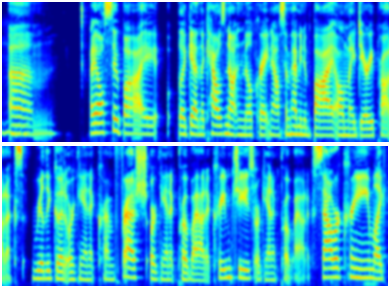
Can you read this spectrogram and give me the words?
Mm-hmm. Um, I also buy again the cow's not in milk right now, so I'm having to buy all my dairy products. Really good organic creme fraiche, organic probiotic cream cheese, organic probiotic sour cream, like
